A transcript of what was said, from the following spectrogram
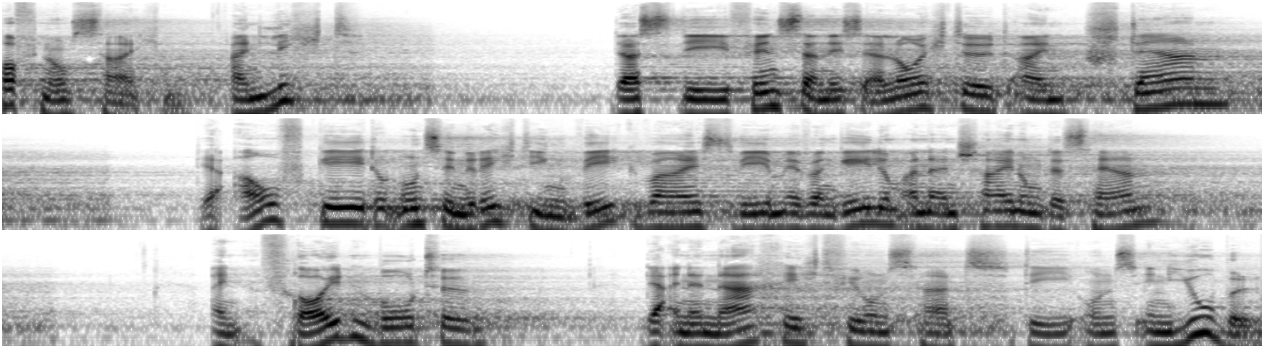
Hoffnungszeichen. Ein Licht, das die Finsternis erleuchtet, ein Stern, der aufgeht und uns den richtigen Weg weist, wie im Evangelium an der Entscheidung des Herrn, ein Freudenbote, der eine Nachricht für uns hat, die uns in Jubel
